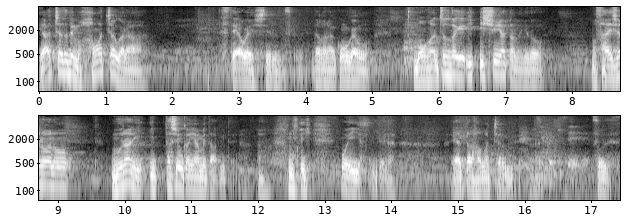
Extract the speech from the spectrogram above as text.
やっちゃうとでもハマっちゃうからステアウェイしてるんですよね。だから今回もモンハンちょっとだけ一瞬やったんだけどもう最初のあの村に行った瞬間やめたみたいな、うん。もういいもういいやみたいな。やったらハマっちゃうんで、はい。そうです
